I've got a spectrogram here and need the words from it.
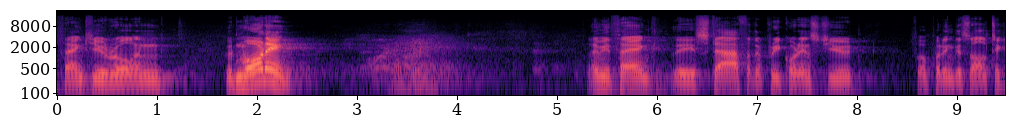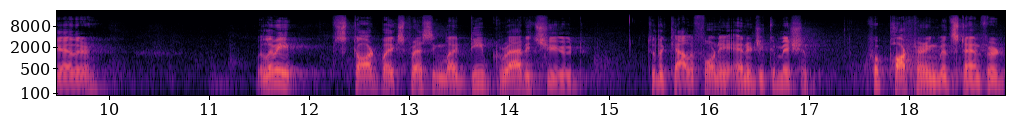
Thank you, Roland. Good morning. Let me thank the staff of the Precourt Institute for putting this all together. But let me start by expressing my deep gratitude to the California Energy Commission for partnering with Stanford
